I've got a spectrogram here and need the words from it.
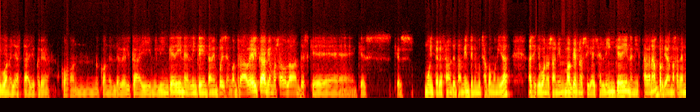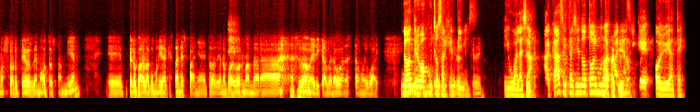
bueno, ya está, yo creo, con, el de Belka y mi LinkedIn. En LinkedIn también podéis encontrar a Belka, que hemos hablado antes que, es, es muy interesante también, tiene mucha comunidad. Así que bueno, os animo a que nos sigáis en LinkedIn, en Instagram, porque además hacemos sorteos de motos también. Eh, pero para la comunidad que está en España, ¿eh? todavía no podemos mandar a Sudamérica, pero bueno, está muy guay. No, tenemos muchos argentinos. Igual allá. Acá se está yendo todo el mundo a España, así que olvídate.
